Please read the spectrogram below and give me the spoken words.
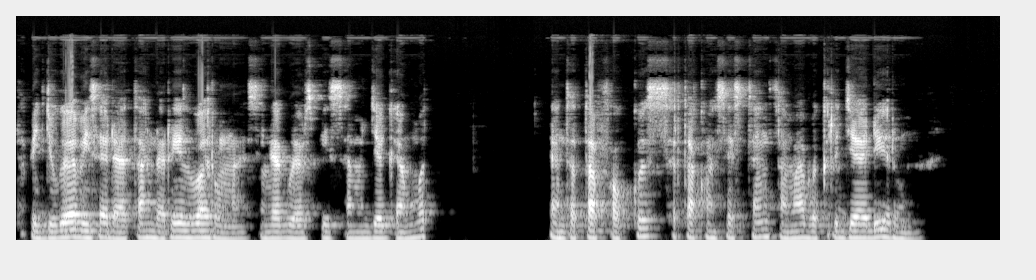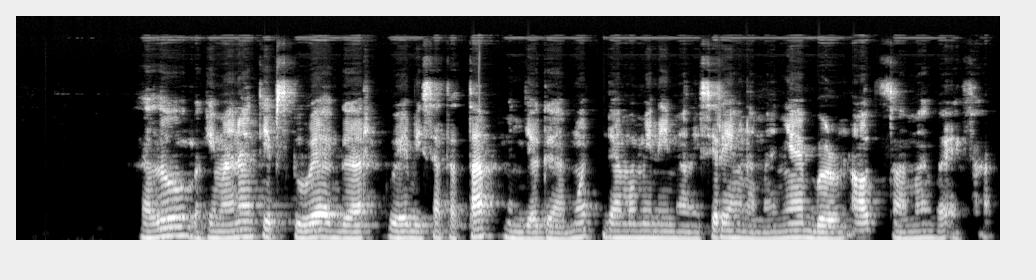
tapi juga bisa datang dari luar rumah, sehingga gue harus bisa menjaga mood dan tetap fokus serta konsisten sama bekerja di rumah. Lalu, bagaimana tips gue agar gue bisa tetap menjaga mood dan meminimalisir yang namanya burnout selama WFH?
